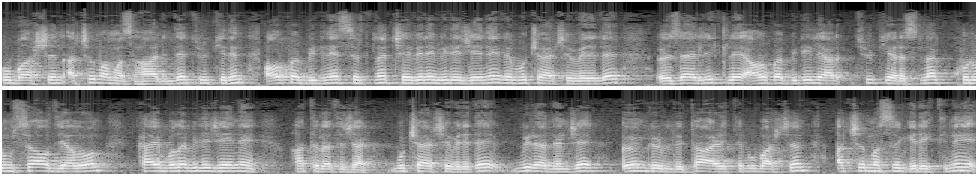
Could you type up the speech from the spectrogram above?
bu başlığın açılmaması halinde Türkiye'nin Avrupa Birliği'ne sırtını çevirebileceğini ve bu çerçevede de özellikle Avrupa Birliği ile Türkiye arasında kurumsal diyaloğun kaybolabileceğini hatırlatacak. Bu çerçevede de bir an önce öngörüldüğü tarihte bu başlığın açılması gerektiğini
